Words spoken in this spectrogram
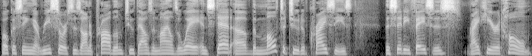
focusing resources on a problem 2,000 miles away instead of the multitude of crises the city faces right here at home.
